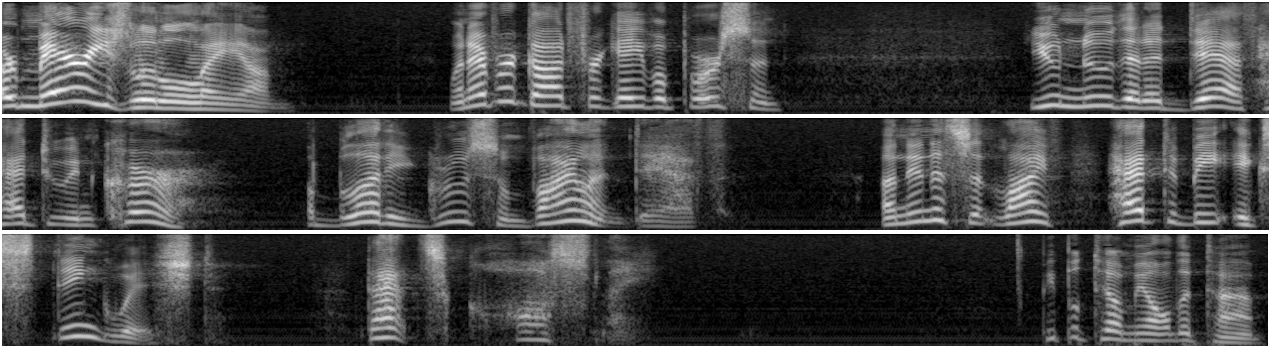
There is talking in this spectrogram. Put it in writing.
or Mary's little lamb. Whenever God forgave a person, you knew that a death had to incur a bloody, gruesome, violent death. An innocent life had to be extinguished. That's costly. People tell me all the time,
